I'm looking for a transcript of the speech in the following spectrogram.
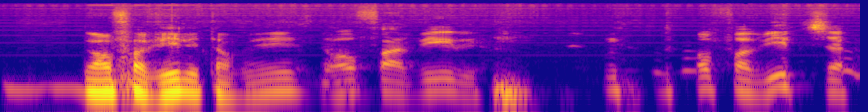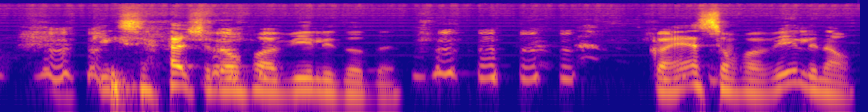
do Alphaville, talvez. Do Alphaville. Do Alphaville? já- O que, que você acha do Alphaville, Duda? Conhece o Alphaville? Não.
